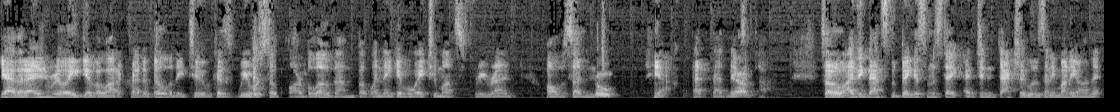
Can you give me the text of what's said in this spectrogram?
Yeah, that I didn't really give a lot of credibility to because we were so far below them. But when they give away two months free rent, all of a sudden, Ooh. yeah, that, that makes Yeah. it tough. So I think that's the biggest mistake. I didn't actually lose any money on it,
